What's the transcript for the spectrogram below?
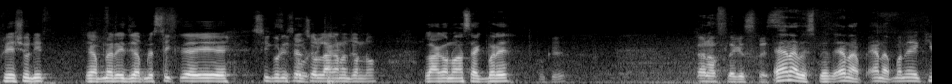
fresh unit এই আপনার এই যে আপনার সিকিউরিটি সেন্সর লাগানোর জন্য লাগানো আছে একবারে। Okay enough leg space enough space enough enough মানে কি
